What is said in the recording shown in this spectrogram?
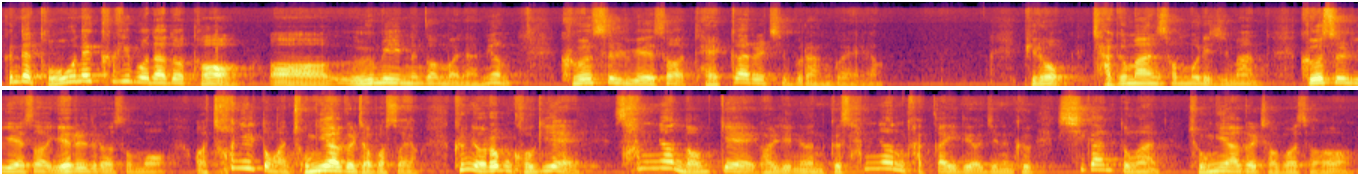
근데 돈의 크기보다도 더 어, 의미 있는 건 뭐냐면 그것을 위해서 대가를 지불한 거예요. 비록 자그마한 선물이지만 그것을 위해서 예를 들어서 뭐 어, 천일 동안 종이학을 접었어요. 그럼 여러분 거기에 3년 넘게 걸리는 그 3년 가까이 되어지는 그 시간 동안 종이학을 접어서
